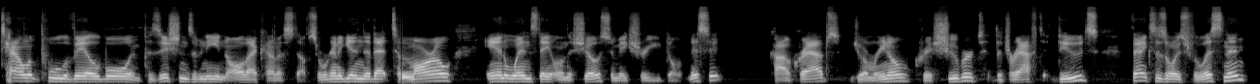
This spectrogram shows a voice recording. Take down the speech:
talent pool available and positions of need and all that kind of stuff. So we're going to get into that tomorrow and Wednesday on the show. So make sure you don't miss it. Kyle Crabbs, Joe Marino, Chris Schubert, the draft dudes. Thanks as always for listening.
